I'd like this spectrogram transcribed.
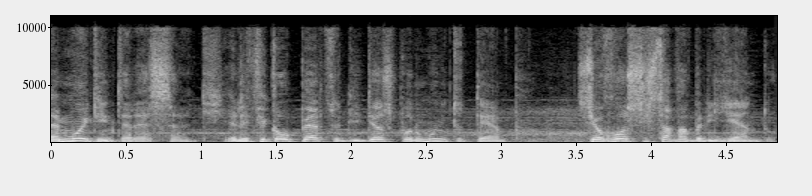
É muito interessante. Ele ficou perto de Deus por muito tempo. Seu rosto estava brilhando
